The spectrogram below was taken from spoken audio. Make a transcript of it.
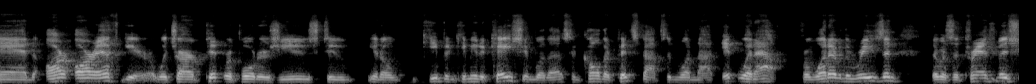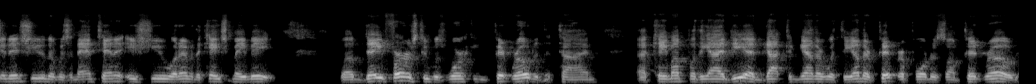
and our RF gear, which our pit reporters use to, you know, keep in communication with us and call their pit stops and whatnot, it went out for whatever the reason. There was a transmission issue, there was an antenna issue, whatever the case may be. Well, Dave Furst, who was working pit road at the time, uh, came up with the idea and got together with the other pit reporters on pit road.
